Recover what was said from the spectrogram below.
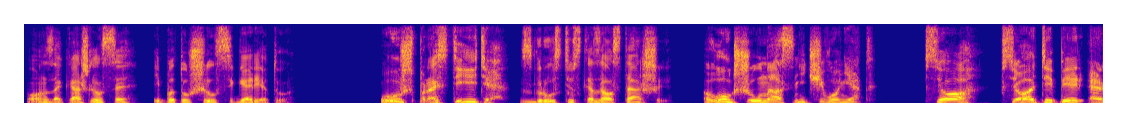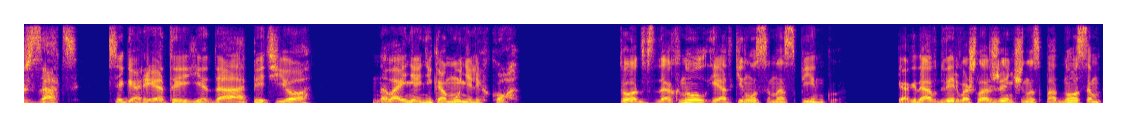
Он закашлялся и потушил сигарету. «Уж простите», — с грустью сказал старший. «Лучше у нас ничего нет. Все, все теперь эрзац. Сигареты, еда, питье. На войне никому не легко». Тот вздохнул и откинулся на спинку. Когда в дверь вошла женщина с подносом,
